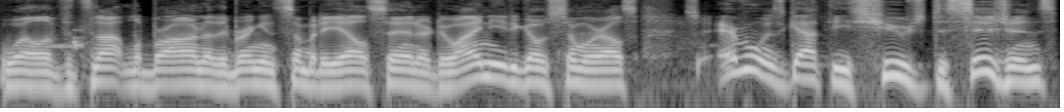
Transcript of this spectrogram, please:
Well, if it's not LeBron, are they bringing somebody else in, or do I need to go somewhere else? So everyone's got these huge decisions,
